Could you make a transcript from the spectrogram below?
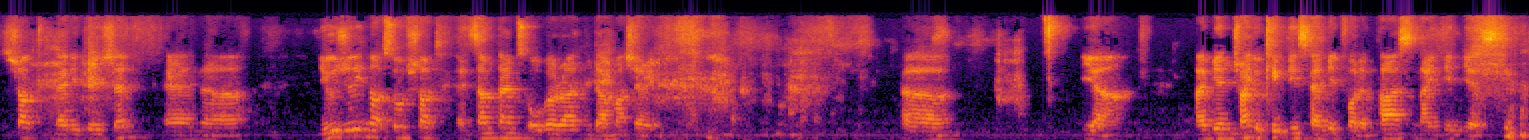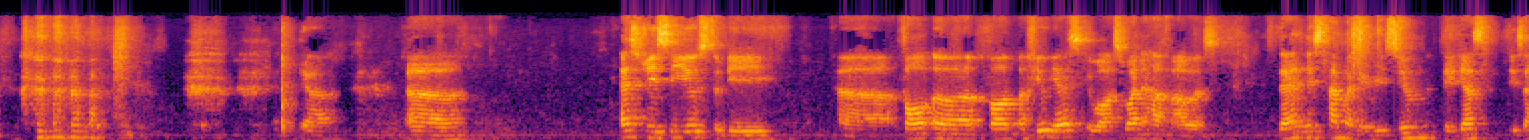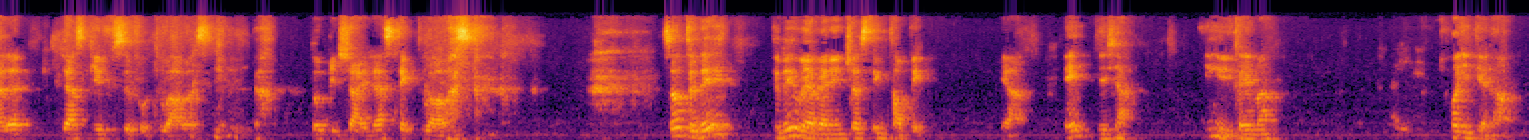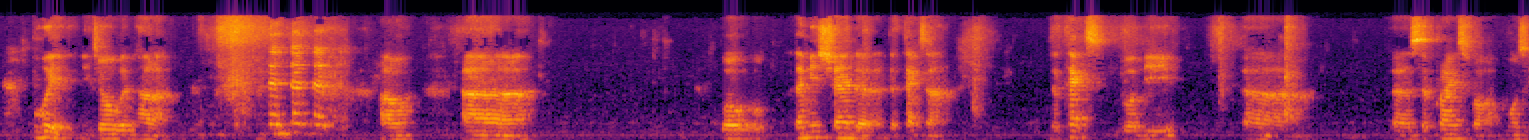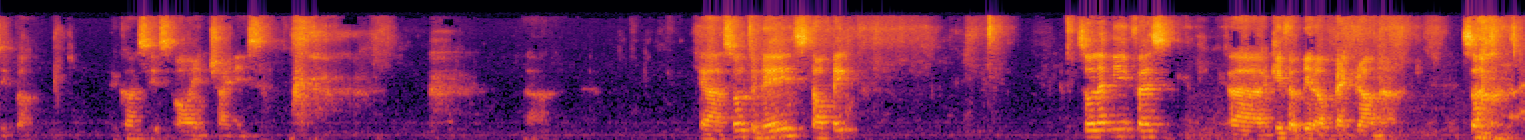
short meditation, and uh, usually not so short and sometimes overrun Dharma sharing. uh, yeah, I've been trying to kick this habit for the past 19 years. yeah. Uh, SGC used to be uh, for uh, for a few years it was one and a half hours. Then this time when they resumed, they just decided just give Sifu two hours. Don't be shy, just take two hours. so today, today we have an interesting topic. Yeah. 诶，等一下，英语可以吗？会一点哈，不会你就问他了。 um, well, let me share the, the text. Uh. The text will be uh, a surprise for most people because it's all in Chinese. uh, yeah, so today's topic. So let me first uh, give a bit of background. Uh. So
